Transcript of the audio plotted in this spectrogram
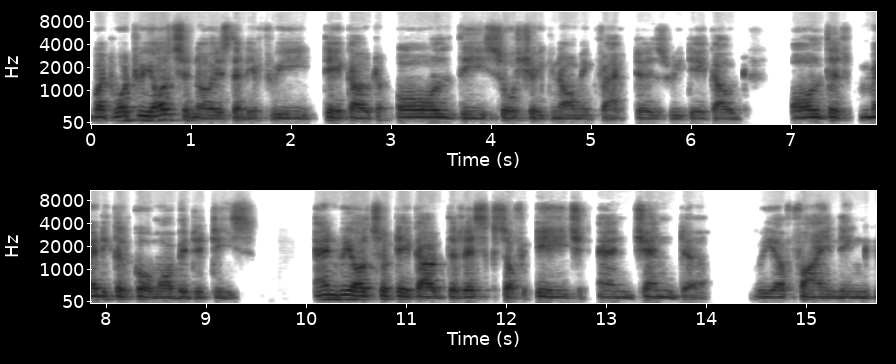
But what we also know is that if we take out all the socio-economic factors, we take out all the medical comorbidities, and we also take out the risks of age and gender, we are finding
